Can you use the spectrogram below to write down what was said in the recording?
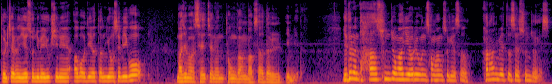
둘째는 예수님의 육신의 아버지였던 요셉이고, 마지막 셋째는 동방 박사들입니다. 이들은 다 순종하기 어려운 상황 속에서 하나님의 뜻에 순종했어요.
